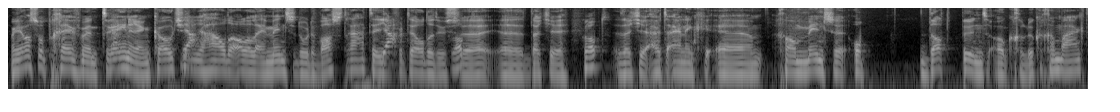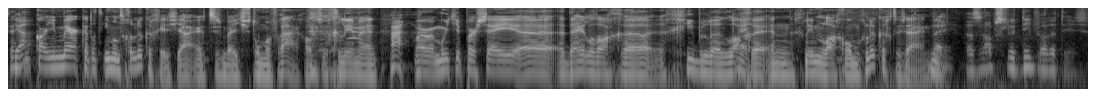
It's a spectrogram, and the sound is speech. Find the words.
Maar je was op een gegeven moment trainer en coach. Ja. En je haalde allerlei mensen door de wasstraat. En je ja. vertelde dus uh, dat, je, Klopt. dat je uiteindelijk uh, gewoon mensen op dat punt ook gelukkiger maakte. Ja? Hoe kan je merken dat iemand gelukkig is? Ja, het is een beetje een stomme vraag. Als ze glimmen. En, maar moet je per se uh, de hele dag uh, giebelen, lachen nee. en glimlachen om gelukkig te zijn? Nee, dat is absoluut niet wat het is.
